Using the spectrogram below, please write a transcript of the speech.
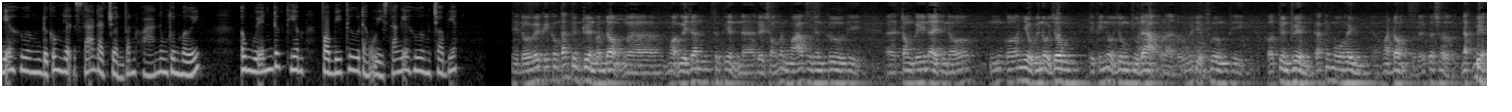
Nghĩa Hương được công nhận xã đạt chuẩn văn hóa nông thôn mới. Ông Nguyễn Đức Thiêm, Phó Bí thư Đảng ủy xã Nghĩa Hương cho biết. Thì đối với cái công tác tuyên truyền vận động uh, mọi người dân thực hiện uh, đời sống văn hóa khu dân cư thì uh, trong cái này thì nó cũng có nhiều cái nội dung thì cái nội dung chủ đạo là đối với địa phương thì có tuyên truyền các cái mô hình hoạt động ở cơ sở, đặc biệt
